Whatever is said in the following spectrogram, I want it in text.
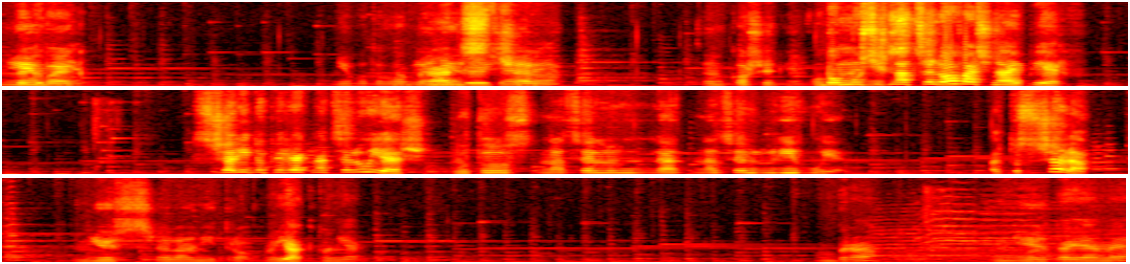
Nie, bo jak. Nie, bo to w Dobra, ogóle nie gryziemy. strzela. Ten koszyk w ogóle Bo nie musisz nacelować najpierw. Strzeli dopiero jak nacelujesz. No to s- na celu. Ale to strzela. Nie strzela ani trochę. No jak to nie? Dobra, Nie. oddajemy.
